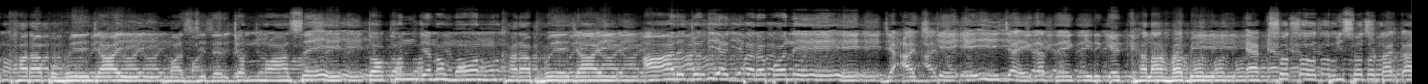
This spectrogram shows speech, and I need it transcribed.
খারাপ হয়ে যায়। মসজিদের জন্য আসে, তখন যেন মন খারাপ হয়ে যায়। আর যদি একবার বলে যে, আজকে এই জায়গাতে ক্রিকেট খেলা হবে, একশত, দুইশত টাকা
